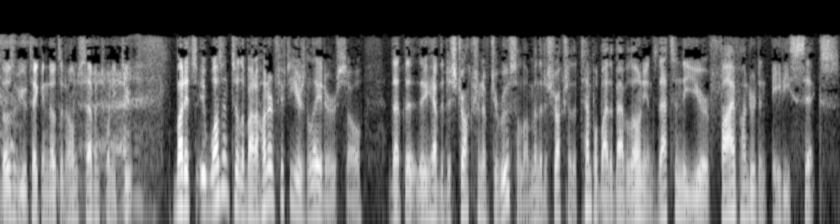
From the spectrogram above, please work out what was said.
Those of you taking notes at home, 722. But it's it wasn't till about 150 years later or so that the, they have the destruction of Jerusalem and the destruction of the temple by the Babylonians. That's in the year 586,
